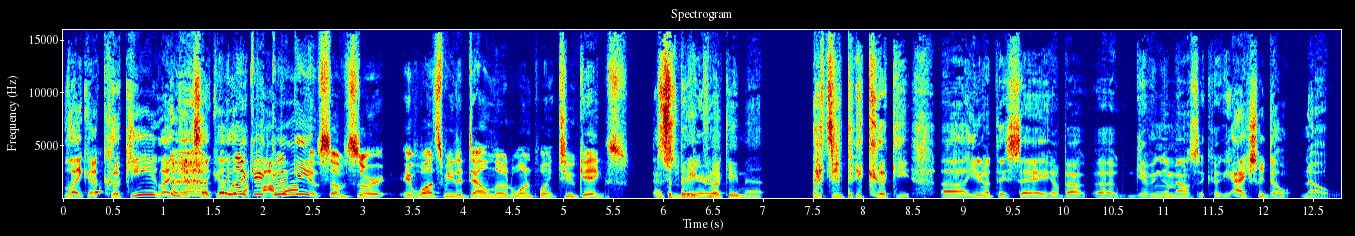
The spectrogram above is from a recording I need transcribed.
Like a cookie? Like it's like a like, like a, a cookie of some sort. It wants me to download 1.2 gigs. That's, That's a big cookie, Matt. That's a big cookie. Uh, you know what they say about uh, giving a mouse a cookie? I actually don't know.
